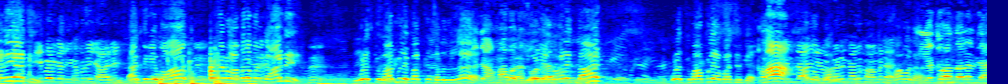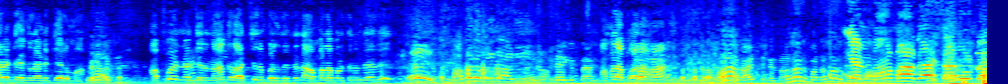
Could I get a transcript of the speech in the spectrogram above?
கிடையாது. இவர்கள் இருவரும் யாரு? தெரியுமா? இவர்கள் அமரபுரி நாடு உனக்கு மாப்பிள்ளை பார்க்க சொன்னதில்ல? என்னுடைய மகனைத்தான் உனக்கு மாப்பிள்ளையா பார்த்திருக்கேன். எதுவா இருந்தாலும் டேரக்டா எங்களாண்ட கேளுமா அப்ப என்ன தெரியும் நாங்கள் அச்சரம் பழகுது அமலா சரிங்கப்பா. அமலா பாடா. நல்லா இருமா, நல்லா இருமா. என் மாமா வேசதுண்டா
